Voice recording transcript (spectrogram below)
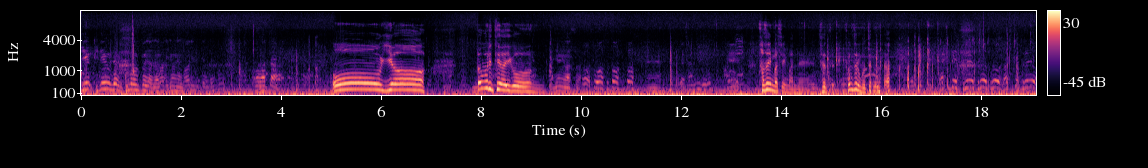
비대 비대우사 구멍을 거잖아. 어 왔다. 오, 이야. 더블 히트야, 이건. 안녕히 왔어. 어 또 왔어 또 왔어 또 왔어. 사장님 말씀이 맞네. 저, 저, 선수는 못 잡는다. 낚시대 들어요 들어 들어 낚시대 들어요.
